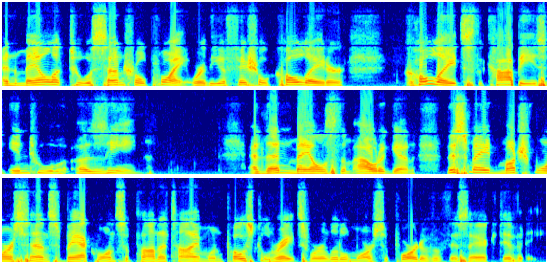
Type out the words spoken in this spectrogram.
and mail it to a central point where the official collator collates the copies into a zine and then mails them out again. This made much more sense back once upon a time when postal rates were a little more supportive of this activity.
